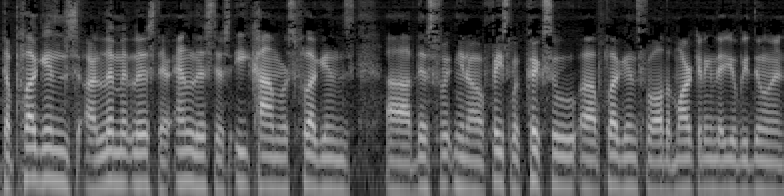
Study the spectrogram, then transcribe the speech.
the plugins are limitless. They're endless. There's e-commerce plugins. Uh, there's you know Facebook Pixel uh, plugins for all the marketing that you'll be doing.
